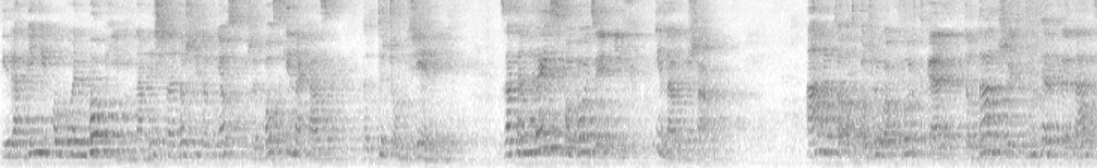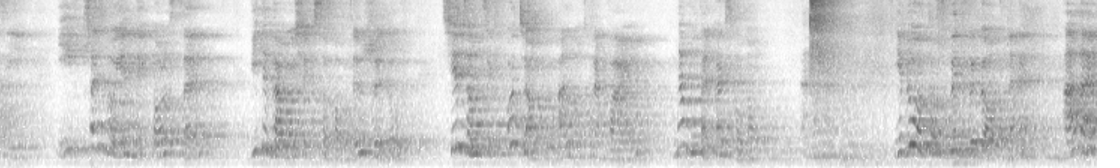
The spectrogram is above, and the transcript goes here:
I rabini po głębokim namyśle doszli do wniosku, że boskie nakazy dotyczą ziemi. Zatem rejs po wodzie ich nie naruszał. Ale to otworzyło furtkę do dalszych interpretacji przedwojennej Polsce widywało się w soboty Żydów siedzących w pociągu albo w tramwaju na butelkach z wodą. Nie było to zbyt wygodne, ale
